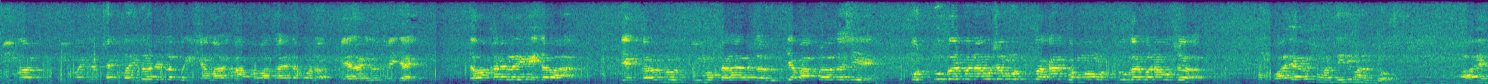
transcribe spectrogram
બીમાર બીમાર જો મરી ગયો ને એટલે પૈસા મારા વાપરવા થાય તો પણ પેરાડીઓ થઈ જાય. દવાખાને લઈ ગઈ દવા. એક કરોડનો વીમો કરાવ્યો છે. રૂપિયા વાપરવા તો છે. મોટું ઘર બનાવવું આખા ગામમાં મોટું ઘર બનાવું છે. વાજે આવે શાંતિથી માનતો. હાય.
